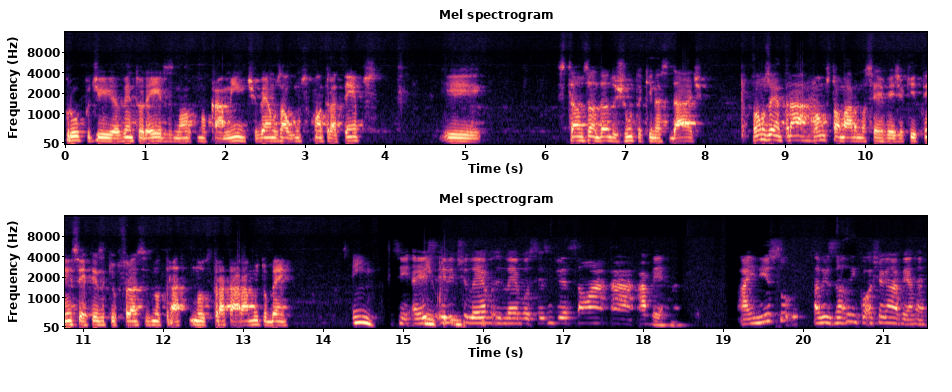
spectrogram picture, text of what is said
grupo de aventureiros no, no caminho. Tivemos alguns contratempos e estamos andando junto aqui na cidade. Vamos entrar, vamos tomar uma cerveja aqui. Tenho certeza que o Francis nos, tra nos tratará muito bem. Sim, Sim, aí ele te leva, leva vocês em direção à, à, à Berna. Aí nisso, a Lisandra chega na Berna.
